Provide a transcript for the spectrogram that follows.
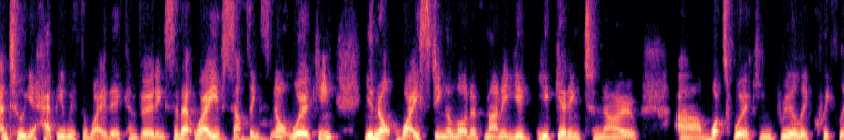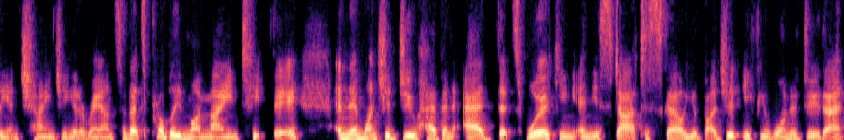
until you're happy with the way they're converting. So that way, if something's not working, you're not wasting a lot of money. You're, you're getting to know um, what's working really quickly and changing it around. So that's probably my main tip there. And then once you do have an ad that's working and you start to scale your budget, if you want to do that,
